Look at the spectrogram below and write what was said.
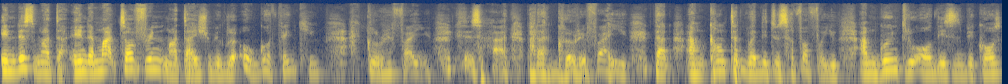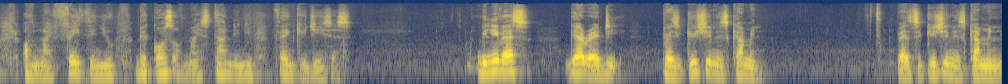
in this matter, in the suffering matter, you should be glorified. Oh God, thank you. I glorify you. It's hard, but I glorify you that I'm counted worthy to suffer for you. I'm going through all this is because of my faith in you, because of my stand in you. Thank you, Jesus. Believers, get ready. Persecution is coming. Persecution is coming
